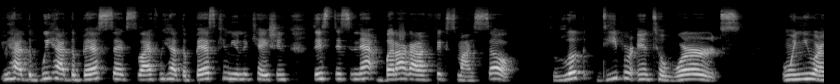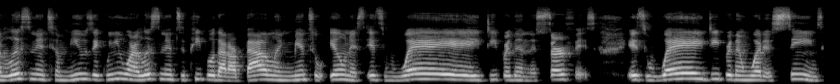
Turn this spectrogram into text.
You had the we had the best sex life, we had the best communication, this, this, and that, but I gotta fix myself. Look deeper into words when you are listening to music, when you are listening to people that are battling mental illness, it's way deeper than the surface. It's way deeper than what it seems.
